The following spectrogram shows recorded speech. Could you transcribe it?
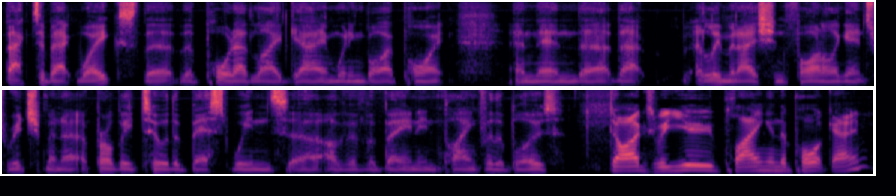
back to back weeks, the the Port Adelaide game, winning by a point, and then the, that elimination final against Richmond are probably two of the best wins uh, I've ever been in playing for the Blues. Dogs, were you playing in the Port game?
